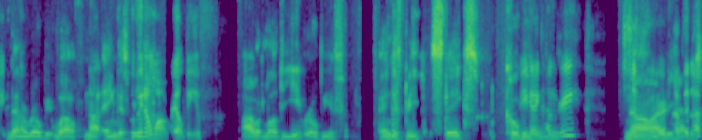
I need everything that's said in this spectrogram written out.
think. than a real beef. Well, not Angus beef. We don't want real beef. I would love to eat real beef. Angus beef, steaks, Are Kobe. you getting hungry? No, I already have. up?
